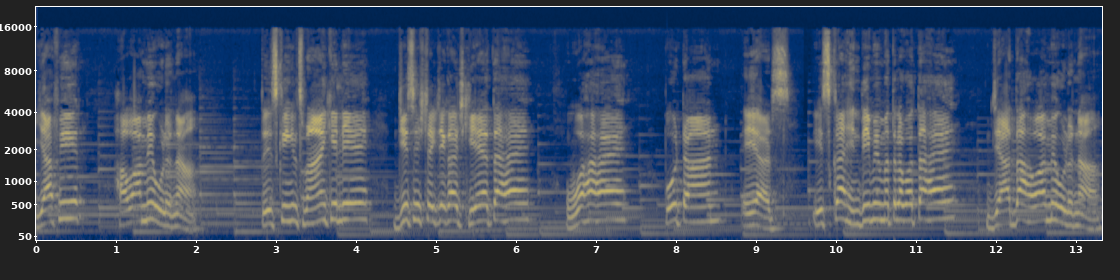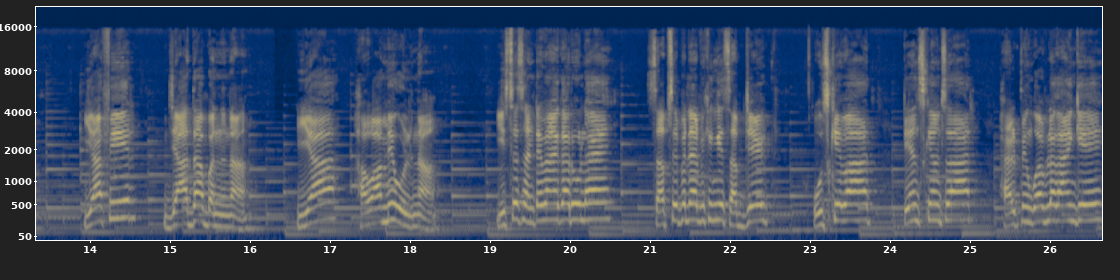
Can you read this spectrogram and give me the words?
या फिर हवा में उड़ना। तो इसकी इंग्लिश बनाने के लिए जिस स्ट्रक्चर का किया जाता है, वह है पुट ऑन एयर्स इसका हिंदी में मतलब होता है, ज़्यादा हवा में उड़ना या फिर ज़्यादा बनना। या हवा में उड़ना। इससे सेंटेंस का रूल है, सबसे पहले आप लिखेंगे सब्जेक्ट उसके बाद टेंस के अनुसार हेल्पिंग वर्ब लगाएँगे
